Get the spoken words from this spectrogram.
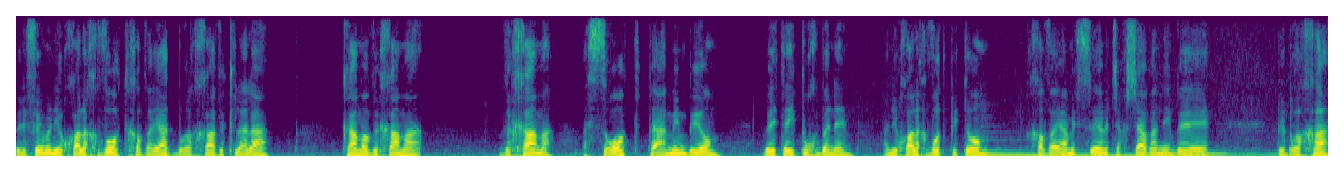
ולפעמים אני אוכל לחוות חוויית ברכה וקללה כמה וכמה וכמה, עשרות פעמים ביום. ואת ההיפוך ביניהם. אני אוכל לחוות פתאום חוויה מסוימת שעכשיו אני בברכה,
